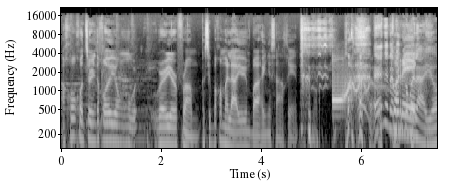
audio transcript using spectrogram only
Ako, concerned ako yung where you're from. Kasi baka malayo yung bahay niya sa akin. No? Eh, ano naman Correct. kung malayo?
